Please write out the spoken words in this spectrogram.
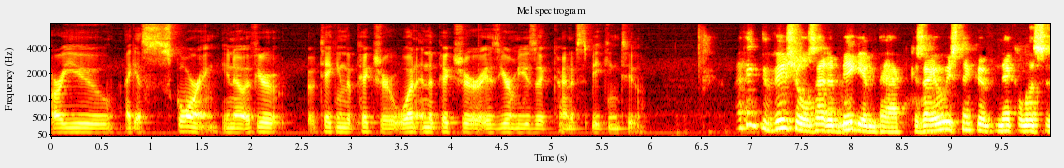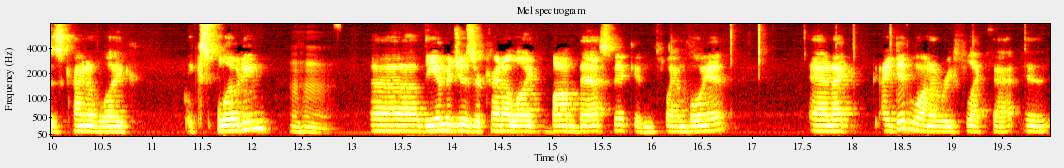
are you, I guess, scoring? You know, if you're taking the picture, what in the picture is your music kind of speaking to? I think the visuals had a big impact because I always think of Nicholas as kind of like exploding. Mm-hmm. Uh, the images are kind of like bombastic and flamboyant, and I I did want to reflect that in,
